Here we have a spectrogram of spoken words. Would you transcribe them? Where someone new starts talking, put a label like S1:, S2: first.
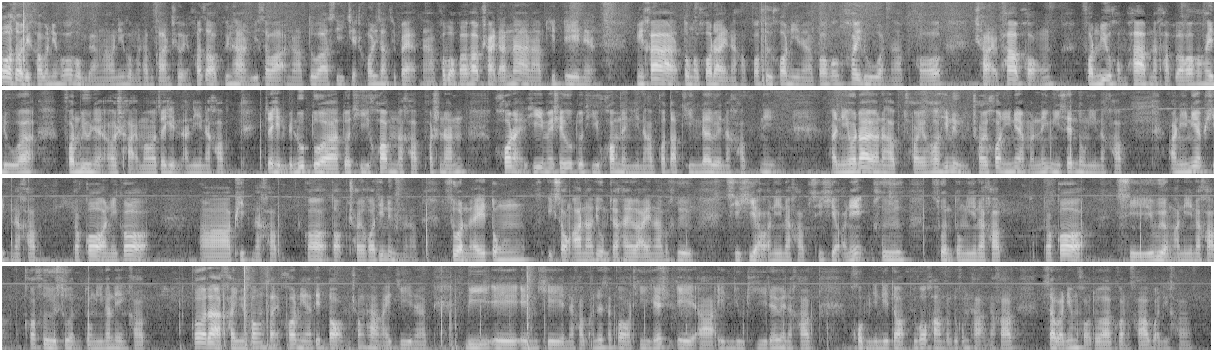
S1: ก็สวัสดีครับวันนี้เพราะว่าผมแบงค์นะวันนี้ผมมาทำการเฉลยข้อสอบพื้นฐานวิศวะนะครับตัว C7 ข้อที่ 38 นะครับเขาบอกว่าภาพฉายด้านหน้านะครับทิศ A เนี่ยมีค่าตรงกับข้อใดนะครับ ก็คือข้อนี้นะครับก็ค่อยดูก่อนนะครับเขาฉายภาพของฟอนต์วิวของภาพนะครับแล้วก็ค่อยดูว่าฟอนต์วิวเนี่ยเอาฉายมาจะเห็นอันนี้นะครับ จะเห็นเป็นรูปตัวตัวทีคว่ำนะครับ เพราะฉะนั้นข้อไหนที่ไม่ใช่รูปตัวทีคว่ำอย่างนี้นะครับ ก็ตัดทิ้งได้เลยนะครับ นี่ อันนี้ก็ได้แล้วนะครับชอยข้อที่หนึ่งชอยข้อนี้เนี่ยมันไม่มีเส้นตรงนี้นะครับ อันนี้เนี่ยผิดนะครับ แล้วก็อันนี้ก็ผิดนะครับ ก็ตอบช้อยข้อที่หนึ่งนะครับ ส่วนไอ้ตรงอีกสองอันนะที่ผมจะไฮไลท์นะก็คือสีเขียวอันนี้นะครับ สีเขียวอันนี้คือส่วนตรงนี้นะครับ แล้วก็สีเหลืองอันนี้นะครับ ก็คือส่วนตรงนี้นั่นเองครับ ก็ถ้าใครมีข้อสงสัยข้อนี้นะติดต่อช่องทาง IG นะครับ B A N K นะครับ underscore T H A R N U T ได้เลยนะครับ ผมยินดีตอบทุกข้อความตอบทุกคำถามนะครับสวัสดีผมขอตัวลาไปก่อนครับสวัสดีครับ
